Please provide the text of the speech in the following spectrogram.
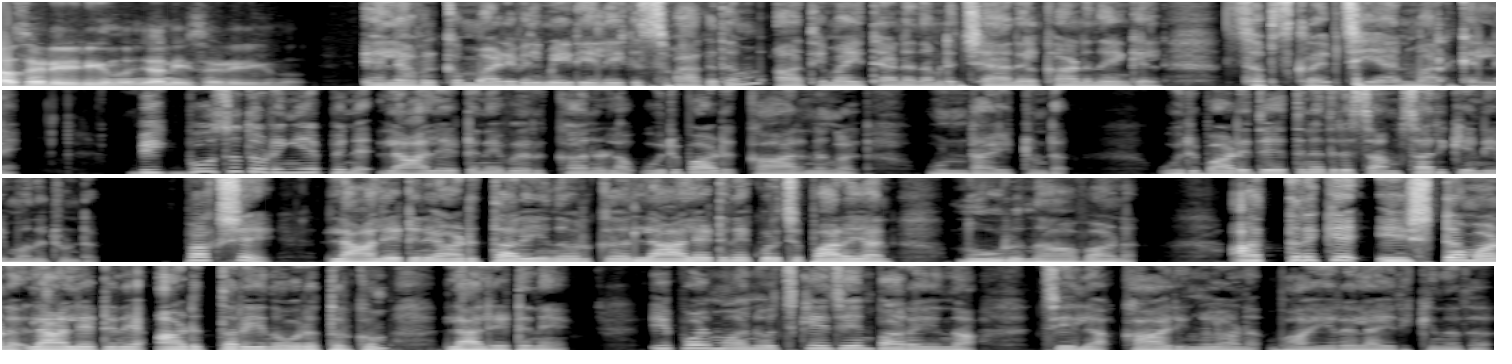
ആ സൈഡിൽ ഇരിക്കുന്നു ഞാൻ ഈ സൈഡിൽ ഇരിക്കുന്നു. എല്ലാവർക്കും മഴവിൽ മീഡിയയിലേക്ക് സ്വാഗതം. ആദ്യമായിട്ടാണ് നമ്മുടെ ചാനൽ കാണുന്നതെങ്കിൽ സബ്സ്ക്രൈബ് ചെയ്യാൻ മറക്കല്ലേ. ബിഗ് ബോസ് തുടങ്ങിയ പിന്നെ ലാലേട്ടനെ വെറുക്കാനുള്ള ഒരുപാട് കാരണങ്ങൾ ഉണ്ടായിട്ടുണ്ട്. ഒരുപാട് ഇദ്ദേഹത്തിനെതിരെ സംസാരിക്കേണ്ടിയും വന്നിട്ടുണ്ട്. പക്ഷേ ലാലേട്ടനെ അടുത്തറിയുന്നവർക്ക് ലാലേട്ടനെ കുറിച്ച് പറയാൻ നൂറ് നാവാണ്. അത്രയ്ക്ക് ഇഷ്ടമാണ് ലാലേട്ടനെ അടുത്തറിയുന്ന ഓരോരുത്തർക്കും ലാലേട്ടനെ. ഇപ്പോൾ മനോജ് കെ ജയൻ പറയുന്ന ചില കാര്യങ്ങളാണ് വൈറലായിരിക്കുന്നത്.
